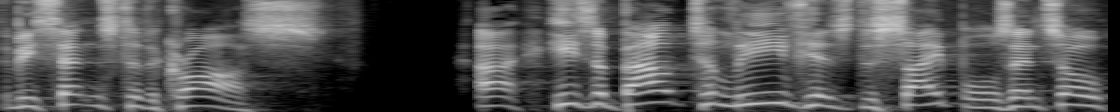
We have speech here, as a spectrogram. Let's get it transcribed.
to be sentenced to the cross. Uh, he's about to leave his disciples. And so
